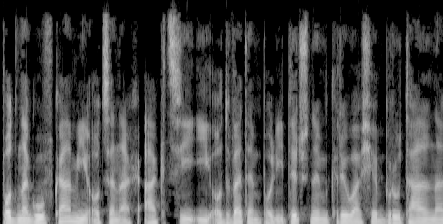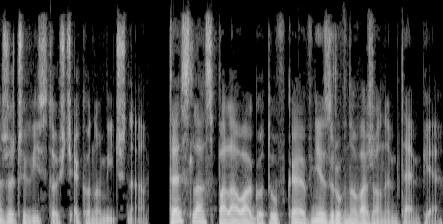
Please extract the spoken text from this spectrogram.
Pod nagłówkami o cenach akcji i odwetem politycznym kryła się brutalna rzeczywistość ekonomiczna. Tesla spalała gotówkę w niezrównoważonym tempie.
